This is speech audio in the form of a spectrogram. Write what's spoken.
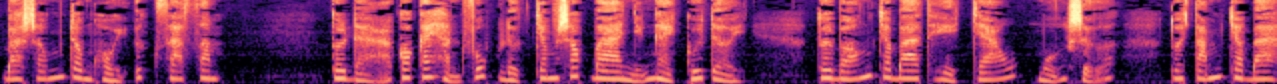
Ba sống trong hồi ức xa xăm. Tôi đã có cái hạnh phúc được chăm sóc ba những ngày cuối đời. Tôi bón cho ba thìa cháo, muỗng sữa. Tôi tắm cho ba,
